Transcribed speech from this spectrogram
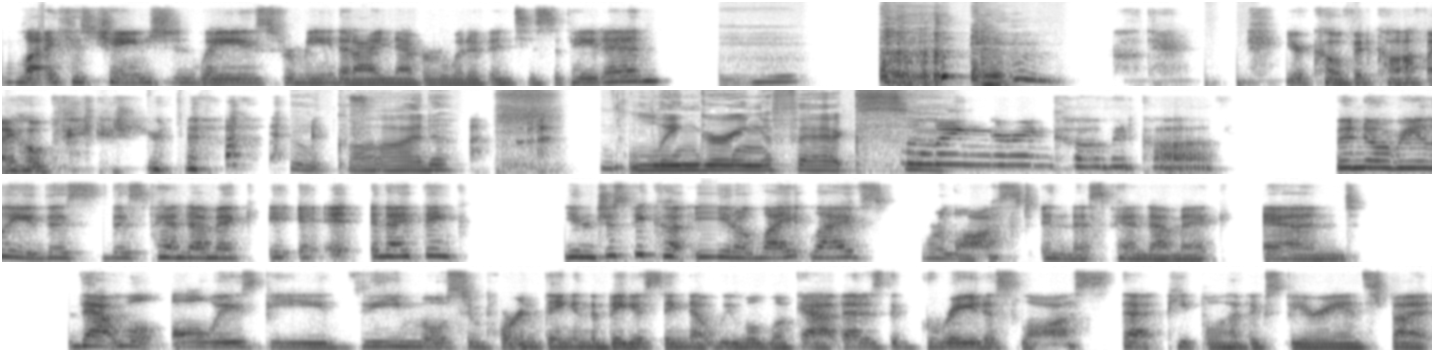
life has changed in ways for me that i never would have anticipated mm-hmm. your covid cough. I hope they could hear that. Oh god. Lingering effects. Lingering covid cough. But no really this this pandemic it, it, and i think you know just because you know light lives were lost in this pandemic and that will always be the most important thing and the biggest thing that we will look at. That is the greatest loss that people have experienced, but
